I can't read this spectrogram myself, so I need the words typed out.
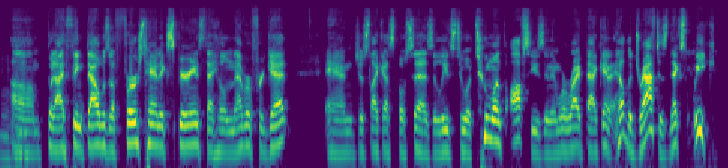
mm-hmm. um, but I think that was a firsthand experience that he'll never forget. And just like Espo says, it leads to a two month off season, and we're right back in it. Hell, the draft is next week.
